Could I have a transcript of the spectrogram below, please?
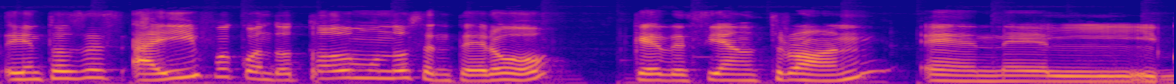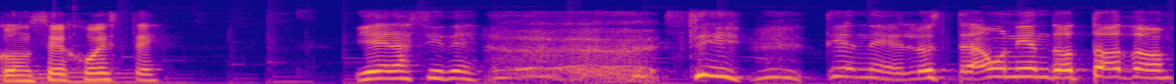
entonces ahí fue cuando todo el mundo se enteró que decían Tron en el consejo este. Y era así de, sí, tiene, lo está uniendo todo.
